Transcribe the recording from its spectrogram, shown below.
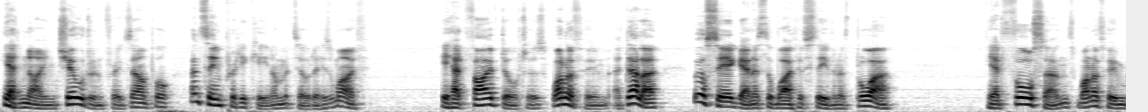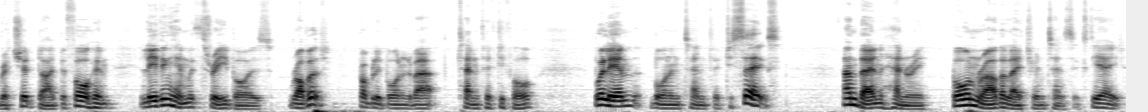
He had nine children, for example, and seemed pretty keen on Matilda, his wife. He had five daughters, one of whom, Adela, we'll see again as the wife of Stephen of Blois. He had four sons, one of whom Richard died before him, leaving him with three boys Robert, probably born in about 1054, William, born in 1056, and then Henry, born rather later in 1068.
